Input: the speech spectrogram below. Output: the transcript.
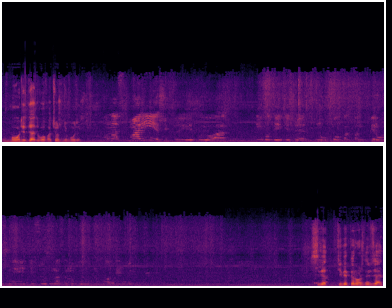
Будет, дядя Вов, а что ж не будет? У нас Мария шипы была, и вот эти же, ну, все как там пирожные эти, все у нас оно было на холодильнике. Свет, тебе пирожные взять?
